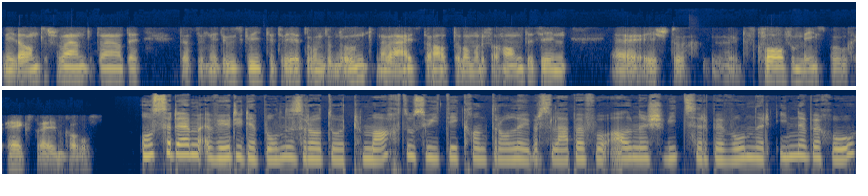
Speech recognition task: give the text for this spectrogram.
nicht anders verwendet werden, dass das nicht ausgeweitet wird und und und. Man weiß, Daten, die mal vorhanden sind, äh, ist durch äh, die Gefahr vom Missbrauch extrem groß. Außerdem würde der Bundesrat durch die Machtausweitung Kontrolle über das Leben von allen Schweizer BewohnerInnen bekommen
